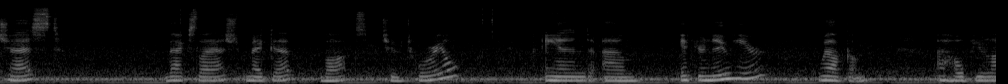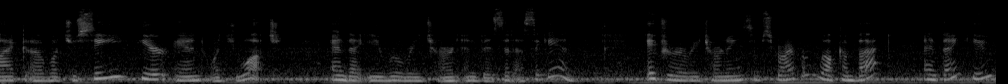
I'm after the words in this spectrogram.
chest backslash makeup box tutorial. And um, if you're new here, welcome. I hope you like uh, what you see, hear, and what you watch, and that you will return and visit us again. If you're a returning subscriber, welcome back, and thank you.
